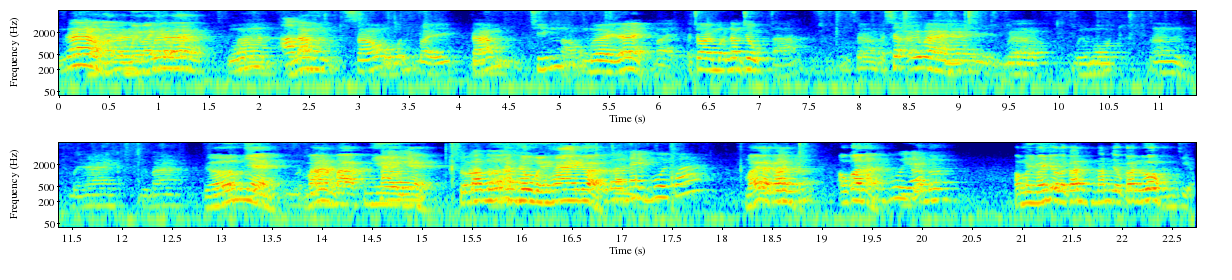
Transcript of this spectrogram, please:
Nào Bài này mười mấy triệu ba năm sáu bảy tám chín mười đây. 7 cho em mượn năm chục. 8 sao mà sợ cái bài này? 11 ừ. 12 13 gớm nhỉ? Vàng bạc nhiều nhỉ? nữa. năm chục. 12 cơ Giờ này vui quá. Mấy là cân ông cân à? Vui đấy. Cân thôi. Còn mình mấy triệu là cân 5 triệu cân đúng không? 5 triệu.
